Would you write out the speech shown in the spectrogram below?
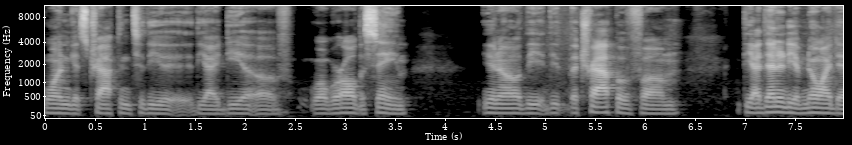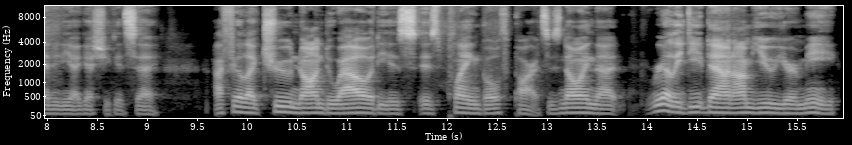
one gets trapped into the the idea of well, we're all the same. You know, the the, the trap of um, the identity of no identity, I guess you could say. I feel like true non-duality is is playing both parts, is knowing that really deep down I'm you, you're me,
